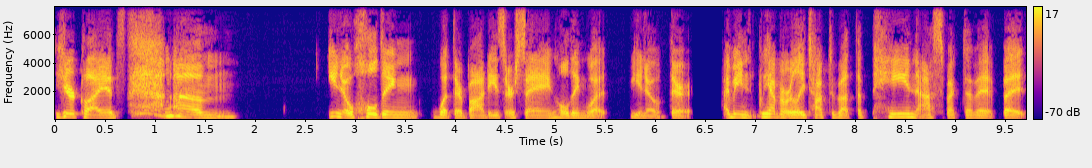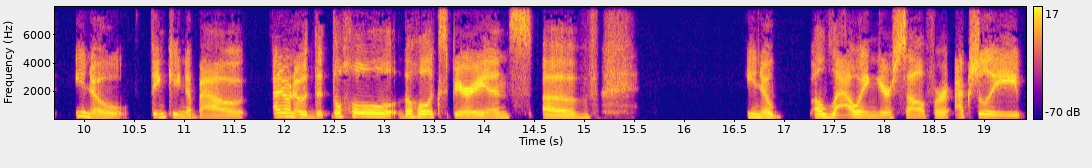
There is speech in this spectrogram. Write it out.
your clients. Mm-hmm. um you know holding what their bodies are saying holding what you know their I mean, we haven't really talked about the pain aspect of it, but you know, thinking about I don't know the, the whole the whole experience of you know allowing yourself or actually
